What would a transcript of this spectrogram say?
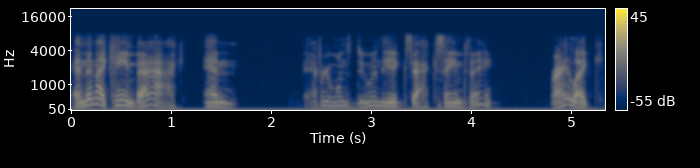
And then I came back and everyone's doing the exact same thing, right? Like,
